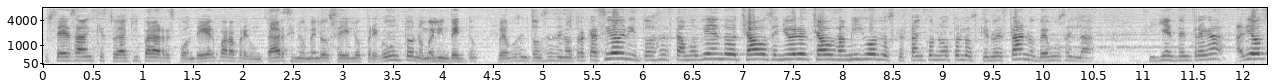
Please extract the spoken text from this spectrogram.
ustedes saben que estoy aquí para responder, para preguntar. Si no me lo sé, lo pregunto, no me lo invento. Nos vemos entonces en otra ocasión. Y entonces estamos viendo. Chao, señores, chao, amigos, los que están con nosotros, los que no están. Nos vemos en la siguiente entrega. Adiós.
